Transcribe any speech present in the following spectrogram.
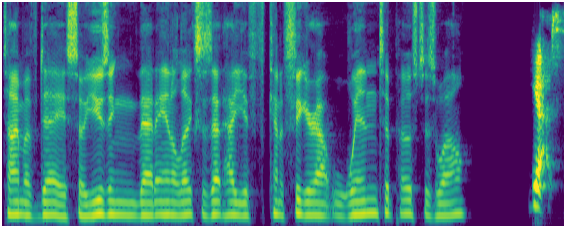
time of day. So using that analytics, is that how you f- kind of figure out when to post as well? Yes,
